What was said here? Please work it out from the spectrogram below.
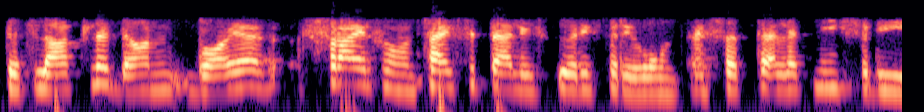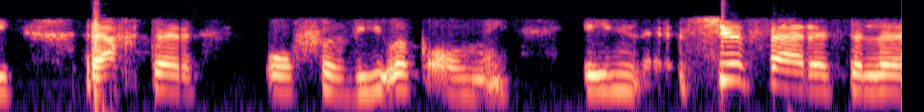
dit laat hulle dan baie vry vir hom sy vertel die storie vir die hond. Hy vertel dit nie vir die regter of vir wie ook al nie. En sover is hulle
